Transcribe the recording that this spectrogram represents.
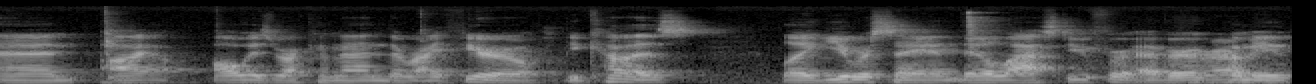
And I always recommend the Riffe Euro because, like you were saying, they'll last you forever. I mean,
